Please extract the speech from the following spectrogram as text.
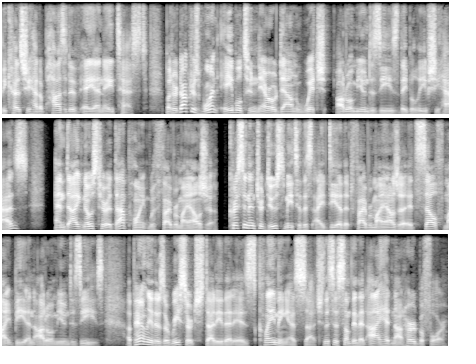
because she had a positive ANA test, but her doctors weren't able to narrow down which autoimmune disease they believe she has and diagnosed her at that point with fibromyalgia. Kristen introduced me to this idea that fibromyalgia itself might be an autoimmune disease. Apparently, there's a research study that is claiming as such. This is something that I had not heard before.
